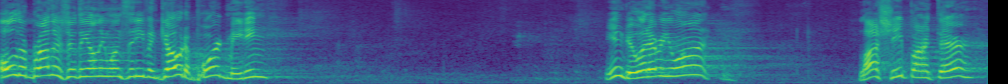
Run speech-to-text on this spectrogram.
Older brothers are the only ones that even go to board meeting. You can do whatever you want. Lost sheep aren't there.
